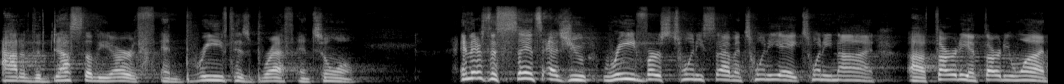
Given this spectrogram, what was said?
out of the dust of the earth and breathed his breath into him. And there's this sense as you read verse 27, 28, 29, uh, 30, and 31,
